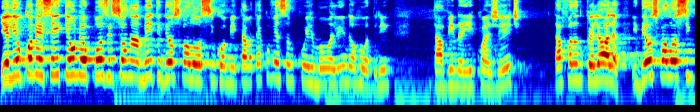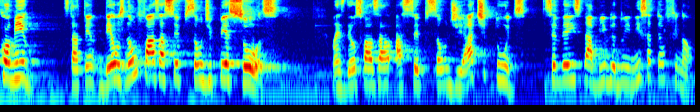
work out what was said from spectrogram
E ali eu comecei a ter o meu posicionamento e Deus falou assim comigo. Estava até conversando com o irmão ali, né, o Rodrigo, tá vindo aí com a gente. Tava falando com ele, olha, e Deus falou assim comigo está tendo, Deus não faz acepção de pessoas, mas Deus faz a acepção de atitudes. Você vê isso da Bíblia do início até o final.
